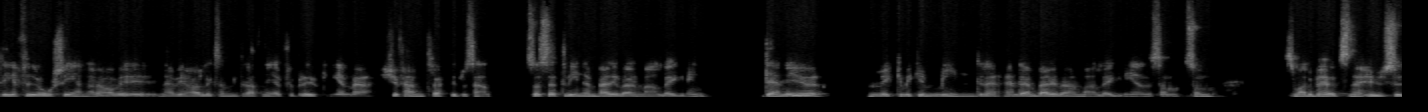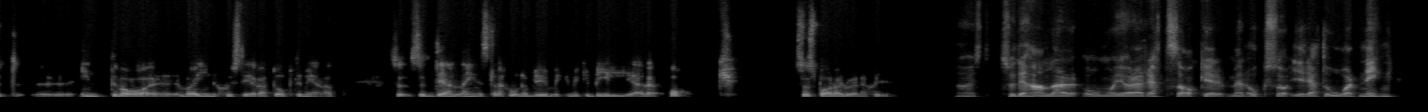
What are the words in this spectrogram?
tre, fyra år senare, har vi, när vi har liksom dragit ner förbrukningen med 25-30 procent, så sätter vi in en bergvärmeanläggning. Den är ju mycket, mycket mindre än den bergvärmeanläggningen som, som, som hade behövts när huset eh, inte var, var injusterat och optimerat. Så, så den installationen blir mycket, mycket billigare och så sparar du energi. Ja, så det handlar om att göra rätt saker men också i rätt ordning.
